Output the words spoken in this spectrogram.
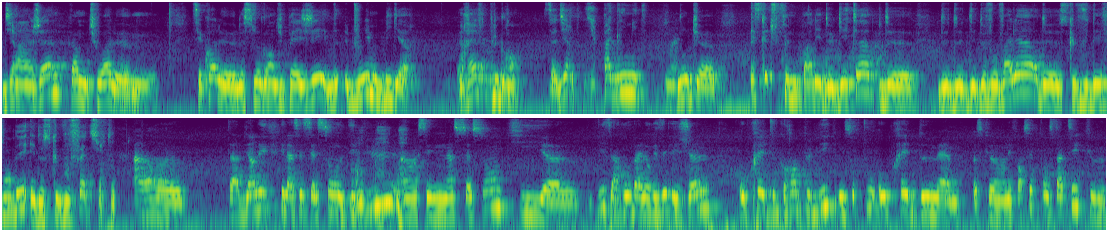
dire à un jeune, comme tu vois, le, c'est quoi le, slogan du PSG Dream bigger. Rêve plus grand. C'est-à-dire, il n'y a pas de limite. Donc, euh, est-ce que tu peux nous parler de Get Up, de de, de, de, vos valeurs, de ce que vous défendez et de ce que vous faites surtout? Alors, euh, tu as bien décrit l'association au début. Hein, c'est une association qui euh, vise à revaloriser les jeunes auprès du grand public, mais surtout auprès d'eux-mêmes. Parce qu'on est forcé de constater que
